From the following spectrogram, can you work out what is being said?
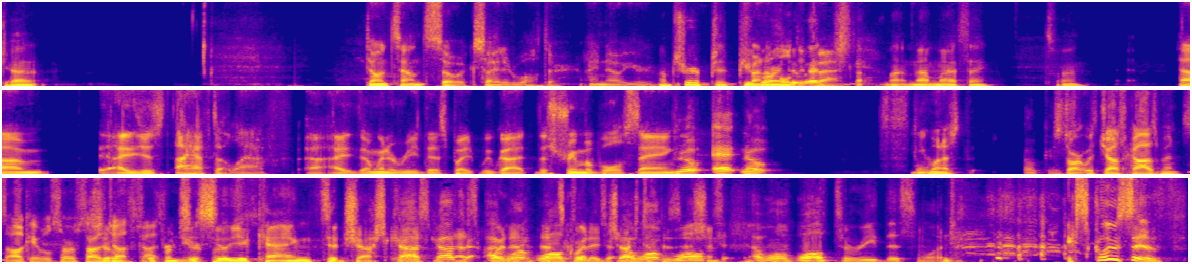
Got it. Don't sound so excited, Walter. I know you're. I'm sure p- Trying people to are hold into it it. back. Not, not, not my thing. It's fine. Um, I just I have to laugh. Uh, I, I'm going to read this, but we've got the streamable saying. No, at, no. You want to Okay. start with Josh Kosman? So, okay, we'll start, start So, with Josh so Kosman. from Cecilia Post. Kang to Josh Josh Kosman. That's Kosman, I quite a want that's Walt quite a to, I want Walt. juxtaposition. To, I want Walt to read this one. Exclusive.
